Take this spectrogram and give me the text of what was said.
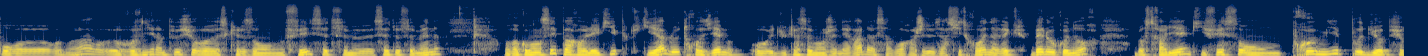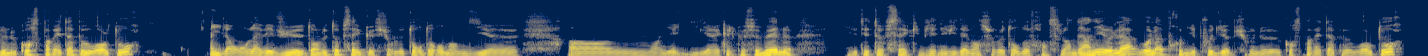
pour revenir un peu sur ce qu'elles ont fait cette, semaine. On va commencer par euh, l'équipe qui a le troisième du classement général, à savoir AG2R Citroën, avec Ben O'Connor, l'Australien, qui fait son premier podium sur une course par étape au World Tour. Il, on l'avait vu dans le top 5 sur le Tour de Romandie euh, il y a quelques semaines. Il était top 5 bien évidemment sur le Tour de France l'an dernier. Là, voilà, premier podium sur une course par étape World Tour.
